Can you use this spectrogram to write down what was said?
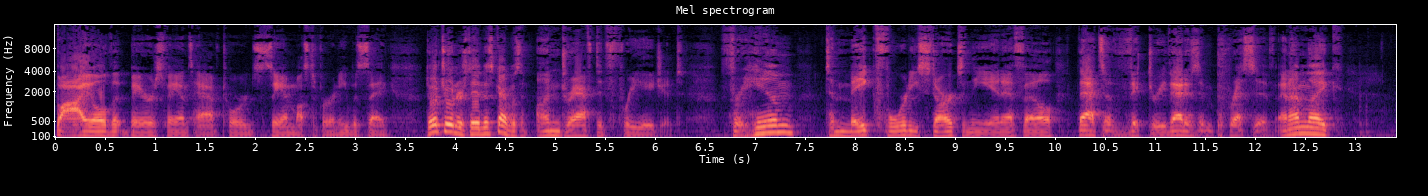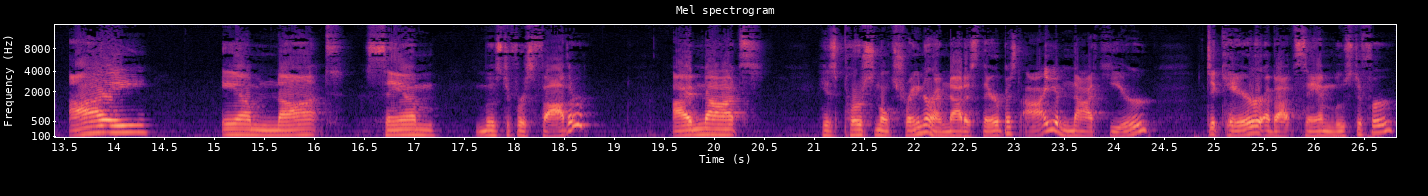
bile that Bears fans have towards Sam Mustipher, and he was saying, "Don't you understand? This guy was an undrafted free agent. For him." To make 40 starts in the NFL, that's a victory. That is impressive. And I'm like, I am not Sam Mustipher's father. I'm not his personal trainer. I'm not his therapist. I am not here to care about Sam Mustipher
